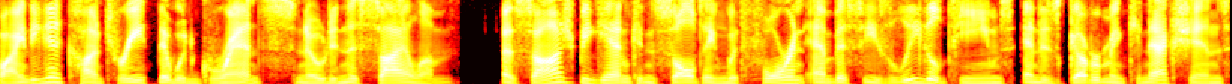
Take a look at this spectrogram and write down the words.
finding a country that would grant Snowden asylum. Assange began consulting with foreign embassies' legal teams and his government connections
